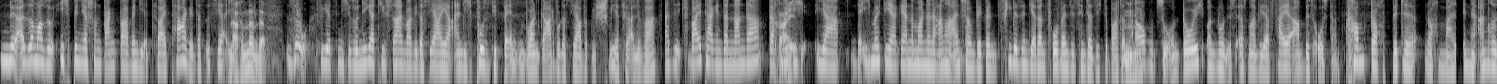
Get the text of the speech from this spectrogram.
Nö, also sag mal so, ich bin ja schon dankbar, wenn die zwei Tage, das ist ja, ich, Nacheinander. So, ich will jetzt nicht so negativ sein, weil wir das Jahr ja eigentlich positiv beenden wollen, gerade wo das Jahr wirklich schwer für alle war. Also zwei Tage hintereinander, das Drei. möchte ich, ja, ich möchte ja gerne mal eine andere Einstellung entwickeln. Viele sind ja dann froh, wenn sie es hinter sich gebracht haben. Augen zu und durch und nun ist erstmal wieder Feierabend bis Ostern. Kommt doch bitte nochmal in eine andere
